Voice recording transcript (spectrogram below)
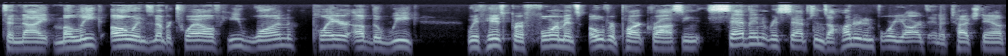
tonight. Malik Owens, number 12, he won player of the week with his performance over Park Crossing, seven receptions, 104 yards, and a touchdown.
